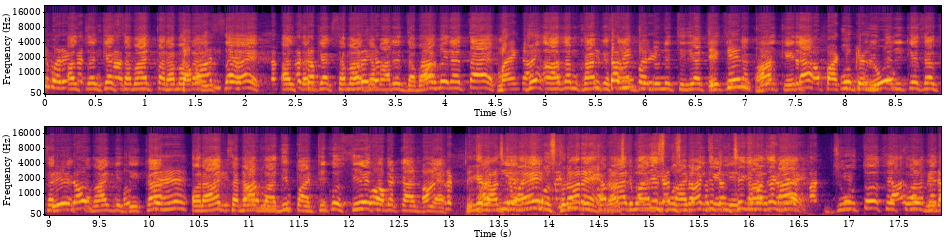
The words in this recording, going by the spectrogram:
अल्पसंख्यक समाज पर हमारा हिस्सा है अल्पसंख्यक समाज हमारे दबाव में रहता है वो आज़म खान के साथ उन्होंने तिरिया क्षेत्र का खेल खेला वो पूरी तरीके से अल्पसंख्यक समाज ने देखा और आज समाजवादी पार्टी को सिरे से नकार दिया है ठीक है, है मुस्कुरा रहे हैं। जी, है? जूतों से स्वागत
